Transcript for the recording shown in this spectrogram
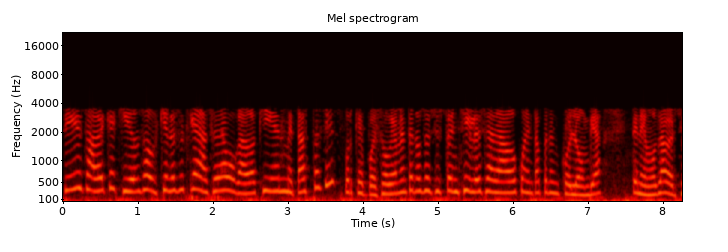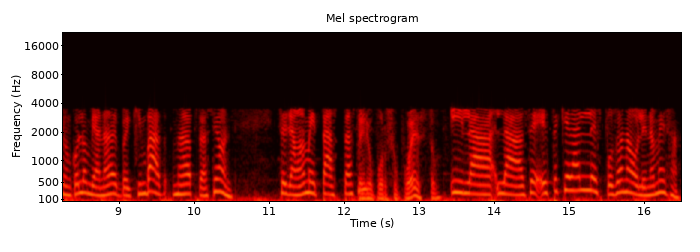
Sí, sabe que aquí don Saúl, ¿quién es el que hace de abogado aquí en Metástasis? Porque pues obviamente no sé si usted en Chile se ha dado cuenta, pero en Colombia tenemos la versión colombiana de Breaking Bad, una adaptación. Se llama Metástasis Pero por supuesto. y la la hace este que era el esposo de Ana Bolena Mesa.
